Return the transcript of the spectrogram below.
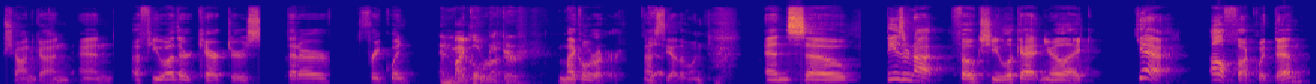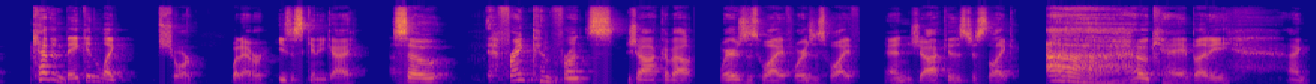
Sean Gunn and a few other characters that are frequent And Michael Rooker. Michael Rooker. That's the other one. And so these are not folks you look at and you're like, yeah, I'll fuck with them. Kevin Bacon, like, sure, whatever. He's a skinny guy. So Frank confronts Jacques about where's his wife? Where's his wife? And Jacques is just like, ah, okay, buddy. I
